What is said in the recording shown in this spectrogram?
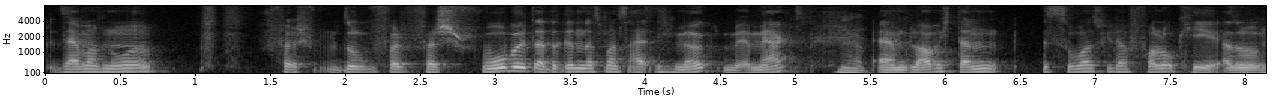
ist einfach nur versch so verschwobelt da drin, dass man es halt nicht merkt, merkt ja. ähm, glaube ich, dann ist sowas wieder voll okay. Also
